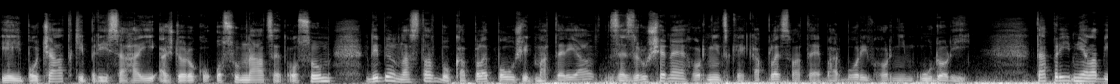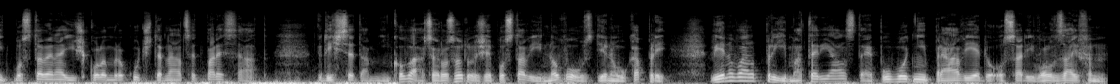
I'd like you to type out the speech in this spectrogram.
Její počátky přísahají až do roku 1808, kdy byl na stavbu kaple použit materiál ze zrušené hornické kaple svaté Barbory v Horním údolí. Ta prý měla být postavena již kolem roku 1450. Když se tamní kovář rozhodl, že postaví novou zděnou kapli, věnoval prý materiál z té původní právě do osady Wolfseifen.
